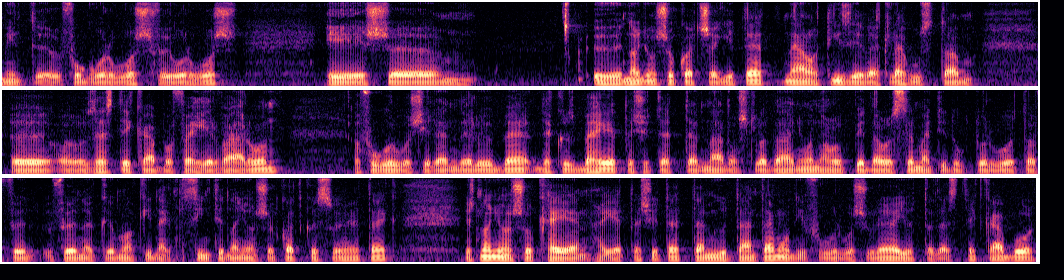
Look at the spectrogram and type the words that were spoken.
mint fogorvos, főorvos, és ő nagyon sokat segített. Nála tíz évet lehúztam az STK-ba Fehérváron, a fogorvosi rendelőbe, de közben helyettesítettem Nádas Ladányon, ahol például Szemeti doktor volt a fő, főnököm, akinek szintén nagyon sokat köszönhetek, és nagyon sok helyen helyettesítettem, miután Támodi fogorvos úr eljött az STK-ból,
